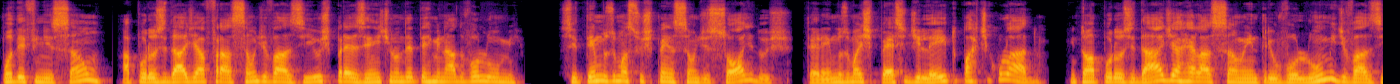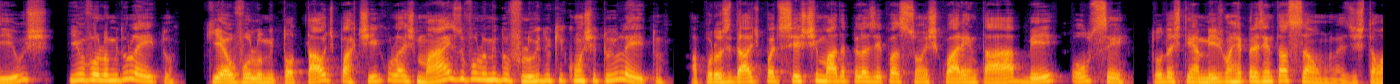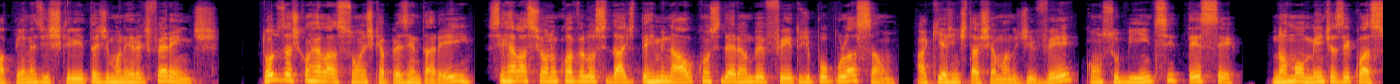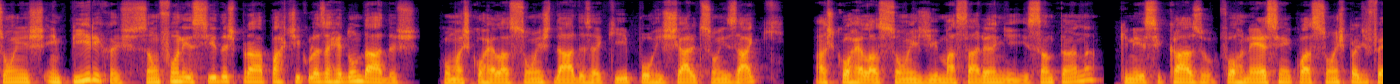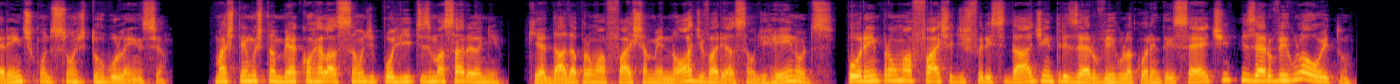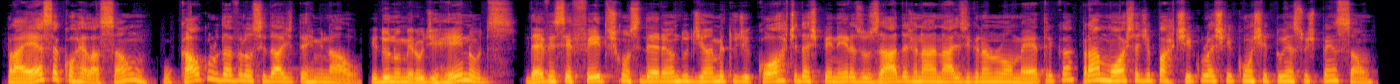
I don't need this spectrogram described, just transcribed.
Por definição, a porosidade é a fração de vazios presente num determinado volume. Se temos uma suspensão de sólidos, teremos uma espécie de leito particulado. Então, a porosidade é a relação entre o volume de vazios e o volume do leito, que é o volume total de partículas mais o volume do fluido que constitui o leito. A porosidade pode ser estimada pelas equações 40A, B ou C. Todas têm a mesma representação, elas estão apenas escritas de maneira diferente. Todas as correlações que apresentarei se relacionam com a velocidade terminal considerando o efeito de população. Aqui a gente está chamando de V com subíndice TC. Normalmente, as equações empíricas são fornecidas para partículas arredondadas, como as correlações dadas aqui por Richardson e Isaac, as correlações de Massarani e Santana, que nesse caso fornecem equações para diferentes condições de turbulência. Mas temos também a correlação de Polites e Massarani, que é dada para uma faixa menor de variação de Reynolds, porém para uma faixa de esfericidade entre 0,47 e 0,8. Para essa correlação, o cálculo da velocidade terminal e do número de Reynolds devem ser feitos considerando o diâmetro de corte das peneiras usadas na análise granulométrica para a amostra de partículas que constituem a suspensão.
